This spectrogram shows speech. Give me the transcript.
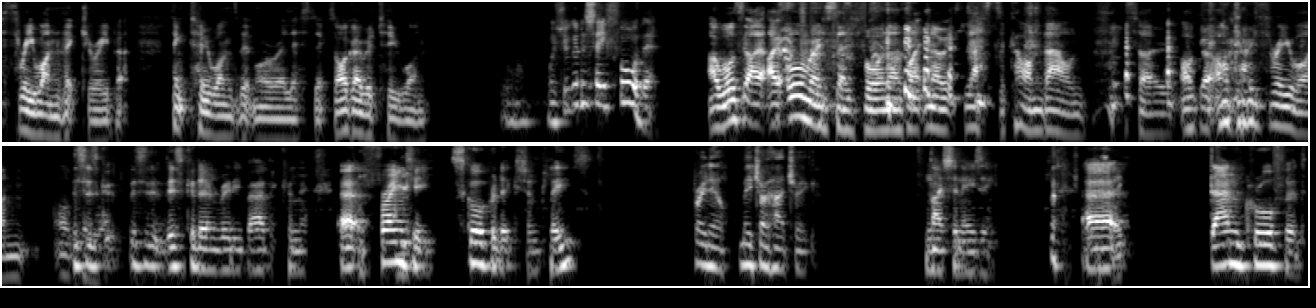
three one victory, but I think two one's a bit more realistic. So I'll go with two one. Was you going to say four then? I was. I, I almost said four, and I was like, no, it's Leicester. Calm down. So I'll go. I'll go three one. This is good. This is this could end really badly, couldn't it? Uh, Frankie, score prediction, please. Three 0 Mitro hat trick. Nice and easy. Uh, Dan Crawford,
